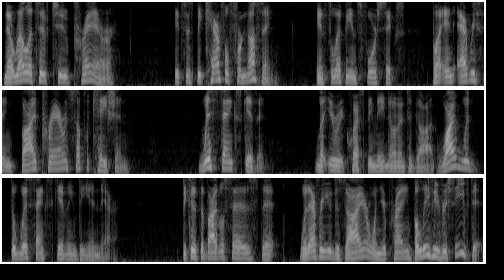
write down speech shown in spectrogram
Now, relative to prayer, it says, Be careful for nothing in Philippians 4 6, but in everything by prayer and supplication, with thanksgiving, let your requests be made known unto God. Why would the with thanksgiving be in there? Because the Bible says that whatever you desire when you're praying, believe you've received it.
